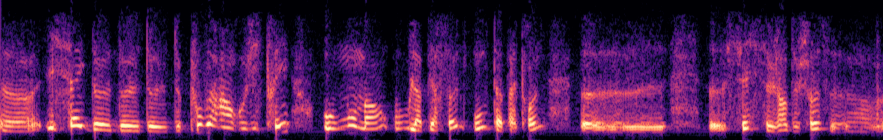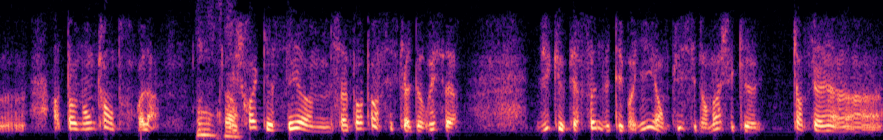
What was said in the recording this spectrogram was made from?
euh, essaye de, de, de, pouvoir enregistrer au moment où la personne ou ta patronne euh, euh fait ce genre de choses en temps d'encontre. Voilà. Et je crois que c'est important, c'est ce qu'elle devrait faire. Vu que personne ne veut témoigner, en plus c'est dommage, c'est que quand il y a un,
